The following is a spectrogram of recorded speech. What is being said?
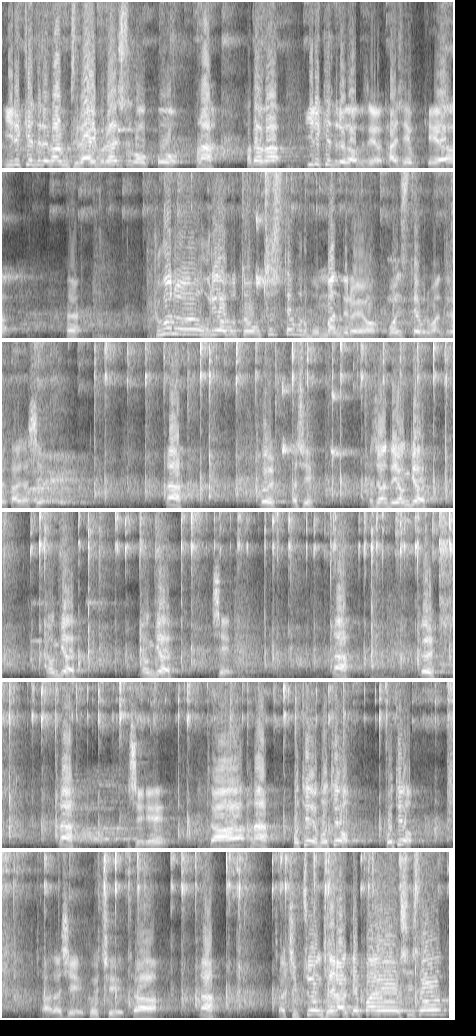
이렇게 들어가면 드라이브를 할 수가 없고, 하나, 하다가 이렇게 들어가 보세요. 다시 해볼게요. 예. 그거는 우리가 보통 two step으로 못 만들어요. one step으로 만들어요. 다시. 하나, 둘, 다시. 자, 저한테 연결, 연결, 연결. 다시. 하나, 둘, 하나, 다시. 자, 하나, 버텨요, 버텨요, 버텨요. 자, 다시. 그렇지. 자, 하나. 자, 집중. 제일 낮게 봐요. 시선.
